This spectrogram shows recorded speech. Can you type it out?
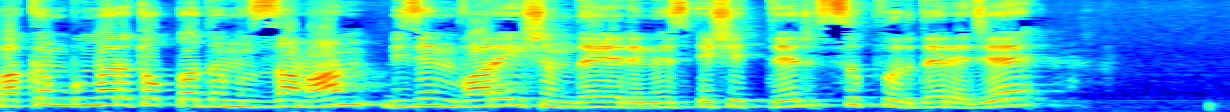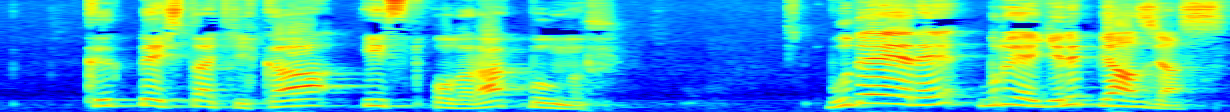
Bakın bunları topladığımız zaman bizim variation değerimiz eşittir 0 derece 45 dakika ist olarak bulunur. Bu değeri buraya gelip yazacağız.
